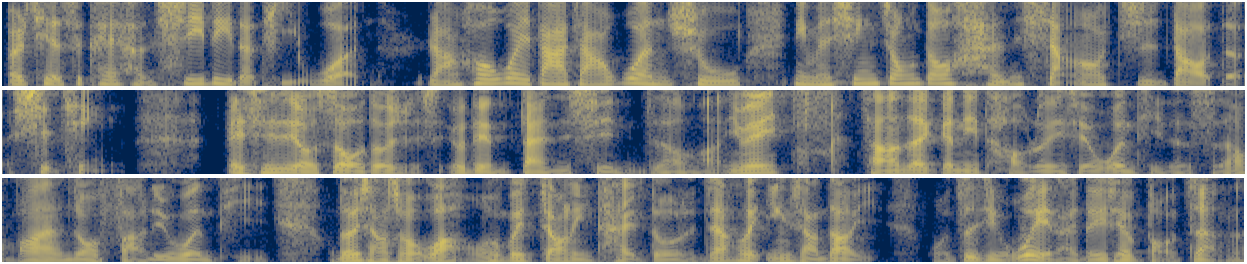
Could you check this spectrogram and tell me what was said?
而且是可以很犀利的提问，然后为大家问出你们心中都很想要知道的事情。哎、欸，其实有时候我都有点担心，你知道吗？因为常常在跟你讨论一些问题的时候，包含这种法律问题，我都会想说，哇，我会不会教你太多了？这样会影响到我自己未来的一些保障啊？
